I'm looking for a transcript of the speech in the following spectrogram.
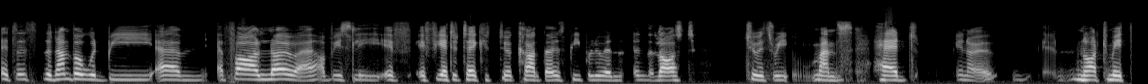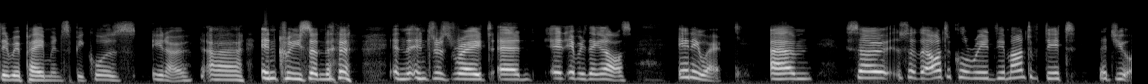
it's, it's, the number would be um, far lower, obviously, if if you had to take into account those people who in, in the last two or three months had you know not met their repayments because you know uh, increase in the in the interest rate and, everything else. Anyway, um, so so the article read the amount of debt that you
